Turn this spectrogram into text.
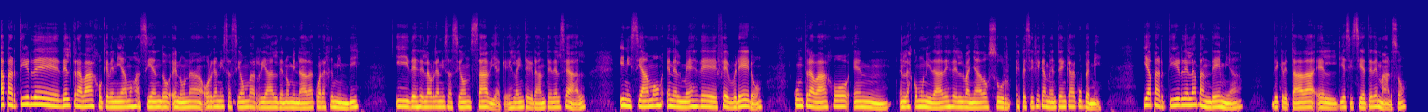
A partir del trabajo que veníamos haciendo en una organización barrial denominada Cuarajimimbi y desde la organización Sabia, que es la integrante del CEAL, iniciamos en el mes de febrero un trabajo en, en las comunidades del Bañado Sur, específicamente en Cacupemí. Y a partir de la pandemia, decretada el 17 de marzo,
